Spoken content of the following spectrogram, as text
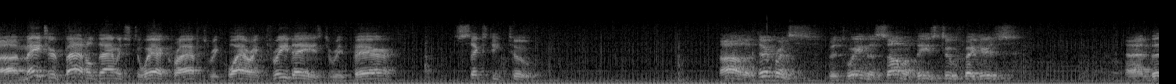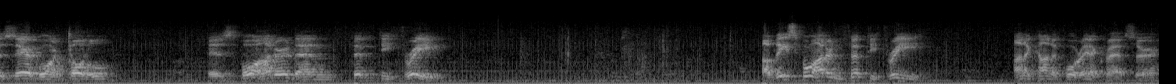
Uh, major battle damage to aircraft requiring three days to repair, 62. Now, the difference between the sum of these two figures and this airborne total is 453. Of these 453 unaccounted for aircraft, sir,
